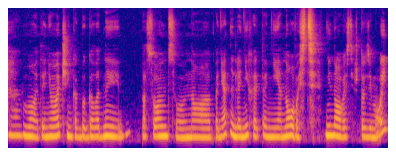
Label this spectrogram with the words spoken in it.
да. Вот, они очень как бы голодны по солнцу, но понятно, для них это не новость, не новость, что зимой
